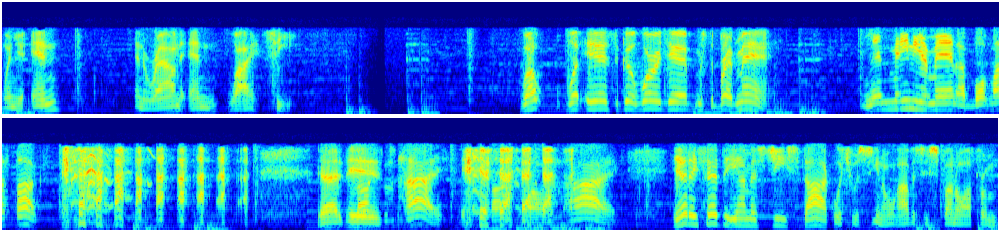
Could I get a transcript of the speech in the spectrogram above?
when you're in and around NYC. Well, what is the good word there, Mr. Bread Man? Lin Mania, man. I bought my stocks. that Stocks is high. Stocks high. Yeah, they said the MSG stock, which was, you know, obviously spun off from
